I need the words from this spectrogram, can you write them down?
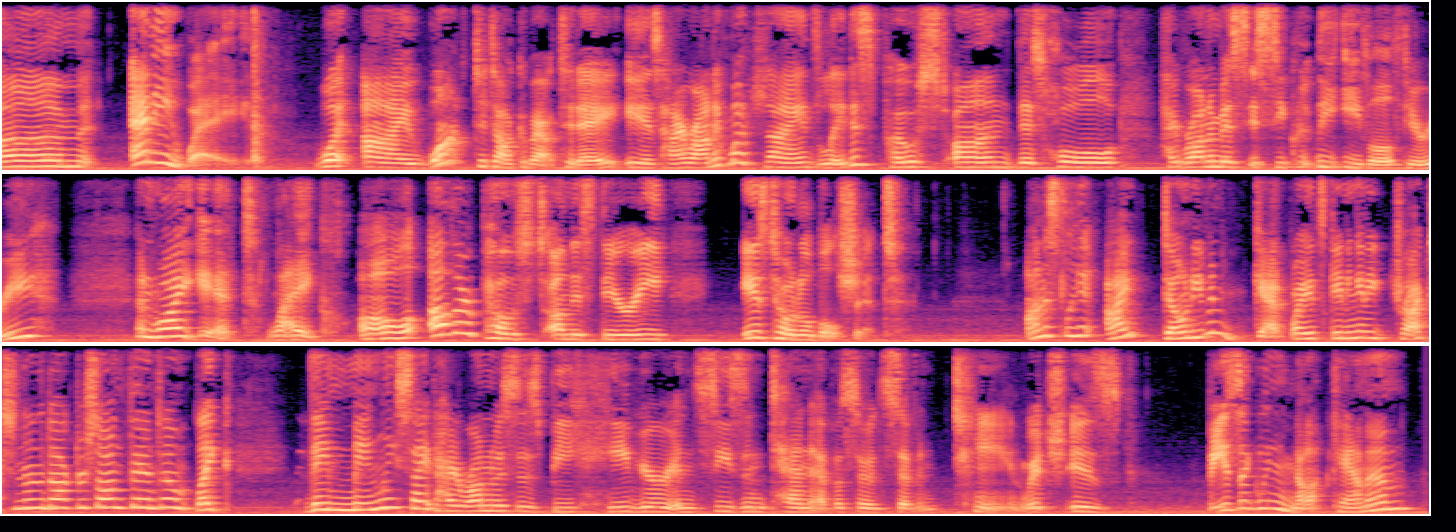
Um, anyway, what I want to talk about today is Hieronymus Munchnine's latest post on this whole Hieronymus is secretly evil theory, and why it, like all other posts on this theory, is total bullshit. Honestly, I don't even get why it's getting any traction in the Doctor Song fandom. Like, they mainly cite Hieronymus's behavior in season 10, episode 17, which is basically not canon.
